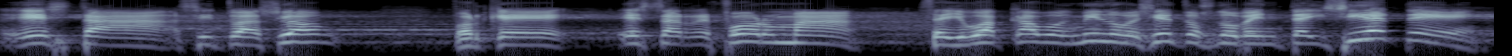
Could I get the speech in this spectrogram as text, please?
esta situación porque esta reforma se llevó a cabo en 1997.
